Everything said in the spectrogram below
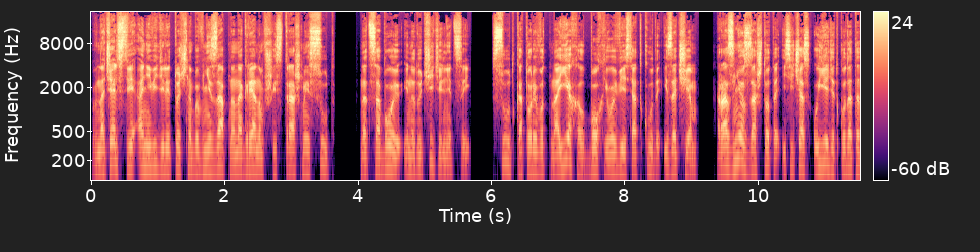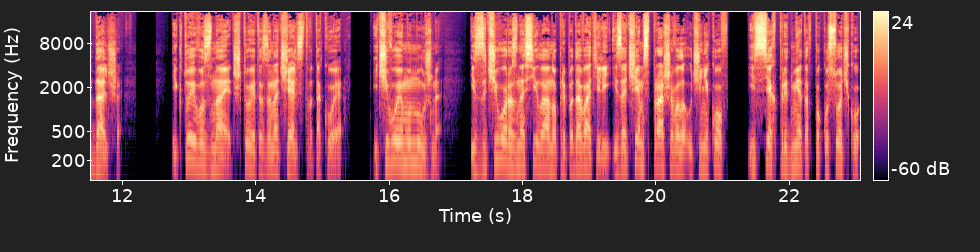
В начальстве они видели точно бы внезапно нагрянувший страшный суд над собою и над учительницей, суд, который вот наехал, бог его весь откуда и зачем, разнес за что-то и сейчас уедет куда-то дальше. И кто его знает, что это за начальство такое, и чего ему нужно, из-за чего разносило оно преподавателей, и зачем спрашивало учеников из всех предметов по кусочку,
